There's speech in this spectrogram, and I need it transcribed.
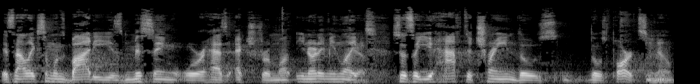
it's not like someone's body is missing or has extra, mu- you know what I mean? Like yes. so, it's like you have to train those those parts. You mm-hmm. know.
